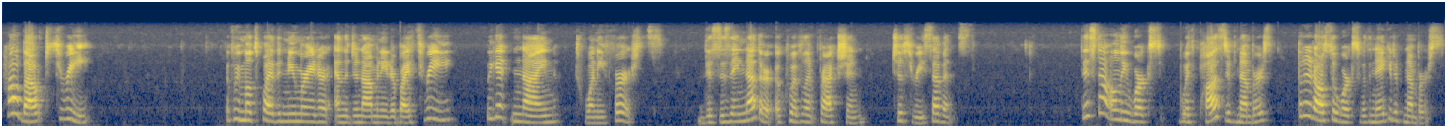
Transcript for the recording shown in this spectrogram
How about 3? If we multiply the numerator and the denominator by 3, we get 9 21sts. This is another equivalent fraction to 3 sevenths. This not only works with positive numbers, but it also works with negative numbers.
